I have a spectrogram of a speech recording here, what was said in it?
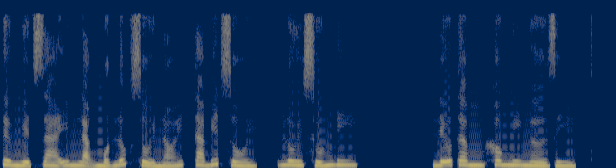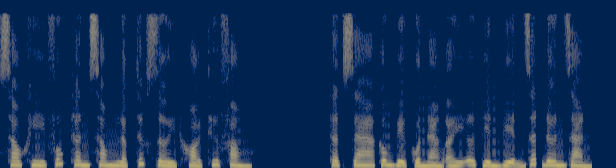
Từ Nguyệt ra im lặng một lúc rồi nói, ta biết rồi, lui xuống đi. Liễu tâm không nghi ngờ gì, sau khi phúc thân xong lập tức rời khỏi thư phòng. Thật ra công việc của nàng ấy ở tiền viện rất đơn giản,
